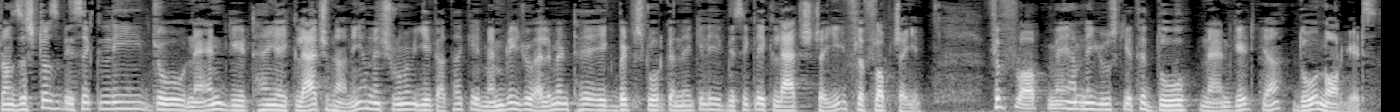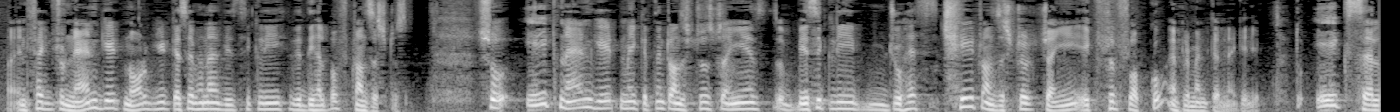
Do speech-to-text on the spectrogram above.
ٹرانزسٹرز بیسکلی جو نینڈ گیٹ ہیں یا ایک لیچ بنانی، ہم نے شروع میں یہ کہا تھا کہ میموری جو ایلیمنٹ ہے ایک بٹ اسٹور کرنے کے لیے بیسکلی ایک لیچ چاہیے فلپ فلوپ چاہیے۔ فلپ فلوپ میں ہم نے یوز کیے تھے دو نینڈ گیٹ یا دو نور گیٹس. انفیکٹ جو نینڈ گیٹ نور گیٹ کیسے بنا ہے؟ Basically with the help of transistor so ایک نینڈ گیٹ میں کتنے ٹرانزسٹر چاہیے؟ بیسکلی جو ہے، چھ ٹرانزسٹر چاہیے ایک فلپ فلوپ کو امپلیمنٹ کرنے کے لیے. تو ایک سیل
